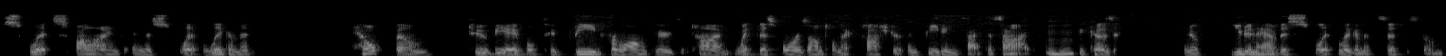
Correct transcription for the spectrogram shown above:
split spine and this split ligament help them to be able to feed for long periods of time with this horizontal neck posture and feeding side to side. Mm-hmm. Because, you know, you didn't have this split ligament system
